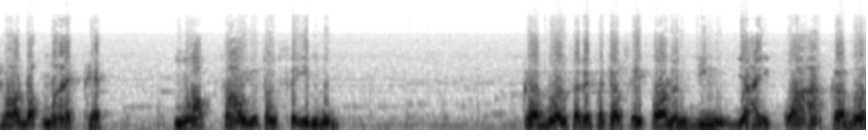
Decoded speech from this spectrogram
ช่อดอกไม้เพชรหมอบเฝ้าอยู่ทั้งสี่มุม กระบวนเสด็จพระเจ้าสีปอนั้นยิ่งใหญ่กว่ากระบวน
